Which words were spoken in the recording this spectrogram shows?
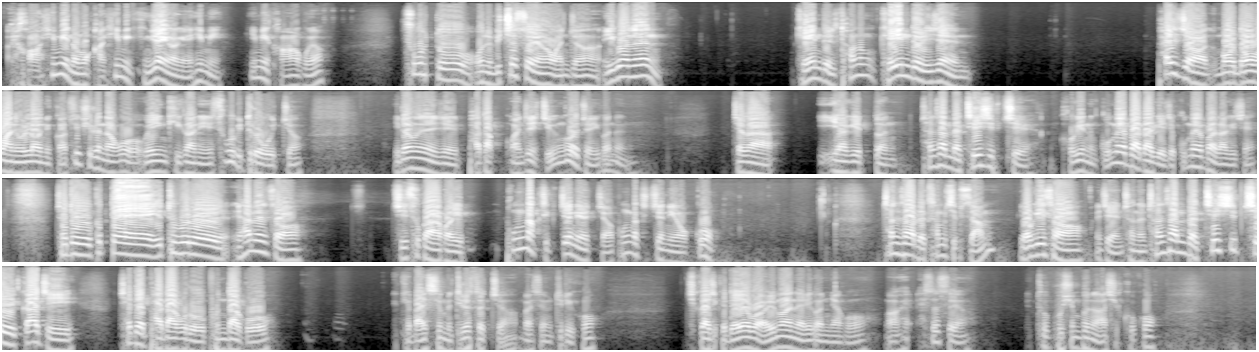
아, 힘이 너무 강 힘이 굉장히 강해요 힘이 힘이 강하고요. 수급도 오늘 미쳤어요, 완전. 이거는 개인들 터는, 개인들 이제 팔죠. 뭐 너무 많이 올라오니까 수익 실현하고 외인 기관이 수급이 들어오고 있죠. 이러면 이제 바닥 완전히 찍은 거죠, 이거는. 제가 이야기했던 1377, 거기는 꿈의 바닥이죠, 꿈의 바닥이지. 저도 그때 유튜브를 하면서 지수가 거의 폭락 직전이었죠. 폭락 직전이었고, 1433 여기서 이제 저는 1377까지 최대 바닥으로 본다고 이렇게 말씀을 드렸었죠. 말씀을 드리고 지금까지 그 내려가 얼마나 내리겠냐고 막 해- 했었어요. 유튜브 보신 분은 아실 거고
